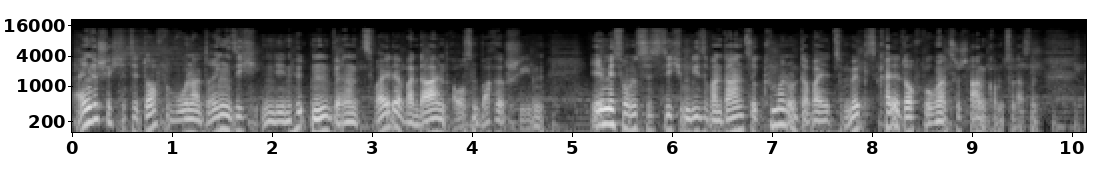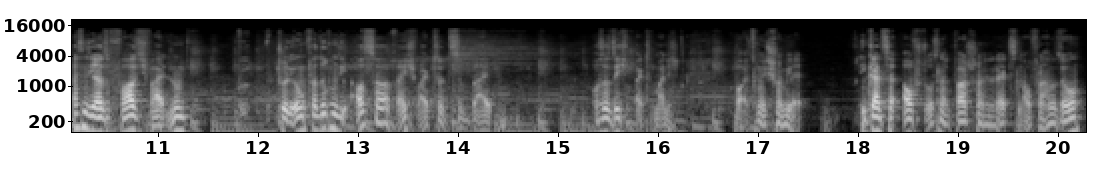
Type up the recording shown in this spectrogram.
Eingeschüchterte Dorfbewohner drängen sich in den Hütten, während zwei der Vandalen draußen Wache schieben. Ihre Mission ist es, sich um diese Vandalen zu kümmern und dabei zu möglichst keine Dorfbewohner zu Schaden kommen zu lassen. Lassen Sie also vor sich walten und Entschuldigung, versuchen Sie außer Reichweite zu bleiben. Außer Sichtweite meine ich. Boah, jetzt muss ich schon wieder die ganze Zeit aufstoßen. Das war schon in der letzten Aufnahme so.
